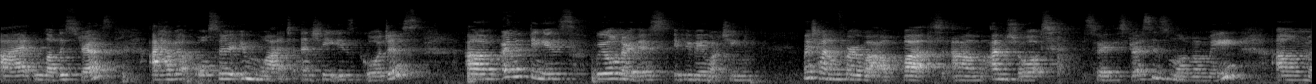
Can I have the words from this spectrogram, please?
I love this dress. I have it also in white and she is gorgeous. Um, only thing is, we all know this if you've been watching my channel for a while, but um, I'm short, so this dress is long on me. Um,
